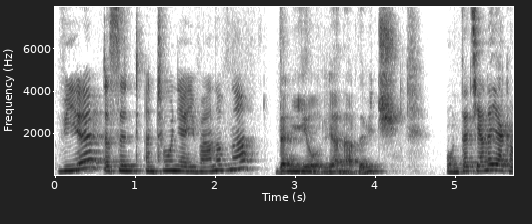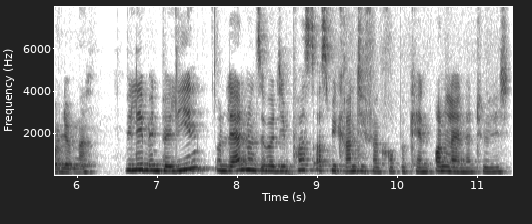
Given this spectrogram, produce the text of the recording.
Wir, das sind Antonia Ivanovna, Daniil Leonardowitsch. Und Tatjana Jakovlevna. Wir leben in Berlin und lernen uns über die Post-Ostmigrantifa-Gruppe kennen, online natürlich.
